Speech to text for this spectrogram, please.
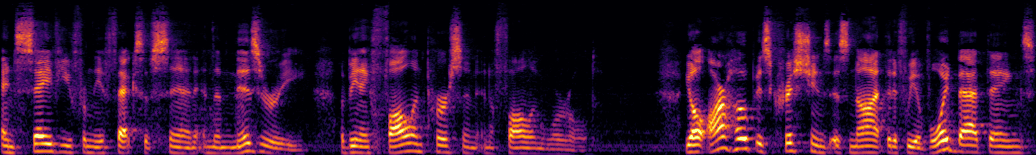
and save you from the effects of sin and the misery of being a fallen person in a fallen world. Y'all, our hope as Christians is not that if we avoid bad things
